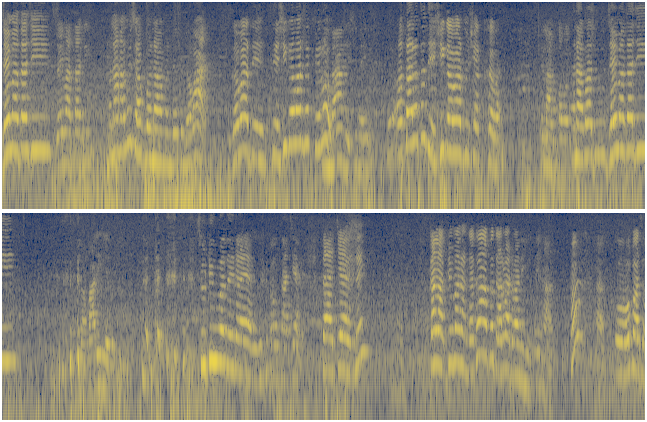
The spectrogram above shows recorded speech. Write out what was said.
જય માતાજી. જય માતાજી. અને હાલું શાક બનાવવા માંડે તો. ગવાર. ગવાર દે દેશી ગવાર છે પેલો? ના દેશી નહીં. અત્યારે તો દેશી ગવારનું શાક ખાવા તે અને આ બાજુ જય માતાજી. ગવારી લેતો શૂટિંગમાં થઈને આવ્યા. સાચા નહીં? કાલ આપજો મારા અંગા તો આપણે ધાર વાટવાની હા. હો? હા. ઓહો પાછો.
